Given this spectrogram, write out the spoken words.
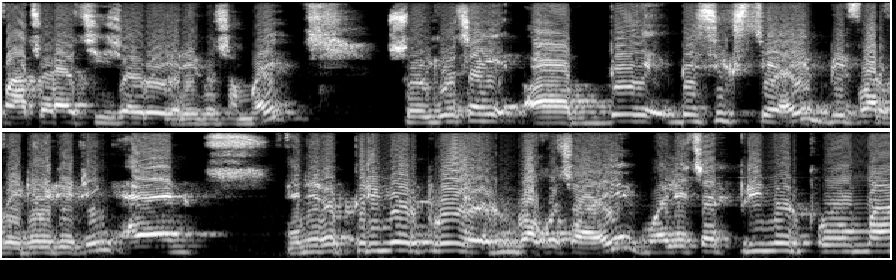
पाँचवटा चिजहरू हेरेको छौँ है। सो यो चाहिँ बे बेसिक्स चाहिँ है बिफोर भिडियो एडिटिङ एन्ड यहाँनिर प्रिमियर प्रो हेर्नुभएको छ है। मैले चाहिँ प्रिमियर प्रोमा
